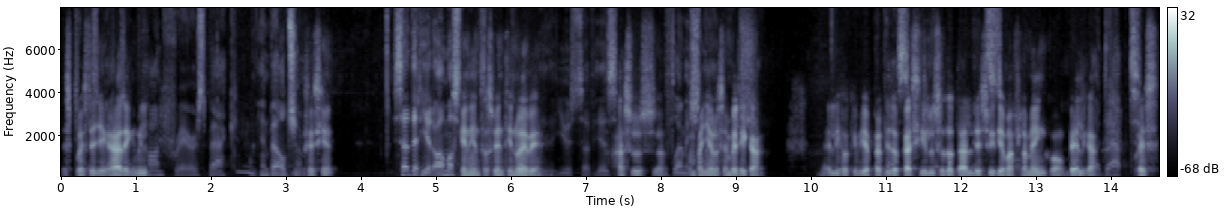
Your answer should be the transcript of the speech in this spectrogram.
después de llegar en Belgian confreres back in Belgium. 1529 Said that he had almost lost529 the use of his a sus uh, compañeros en. Bélgica. Él dijo que había perdido casi el uso total de su idioma flamenco belga, pues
